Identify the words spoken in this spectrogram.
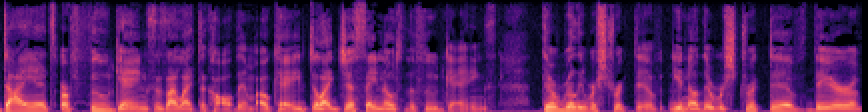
diets or food gangs, as I like to call them, okay? Like, just say no to the food gangs. They're really restrictive. You know, they're restrictive. They're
